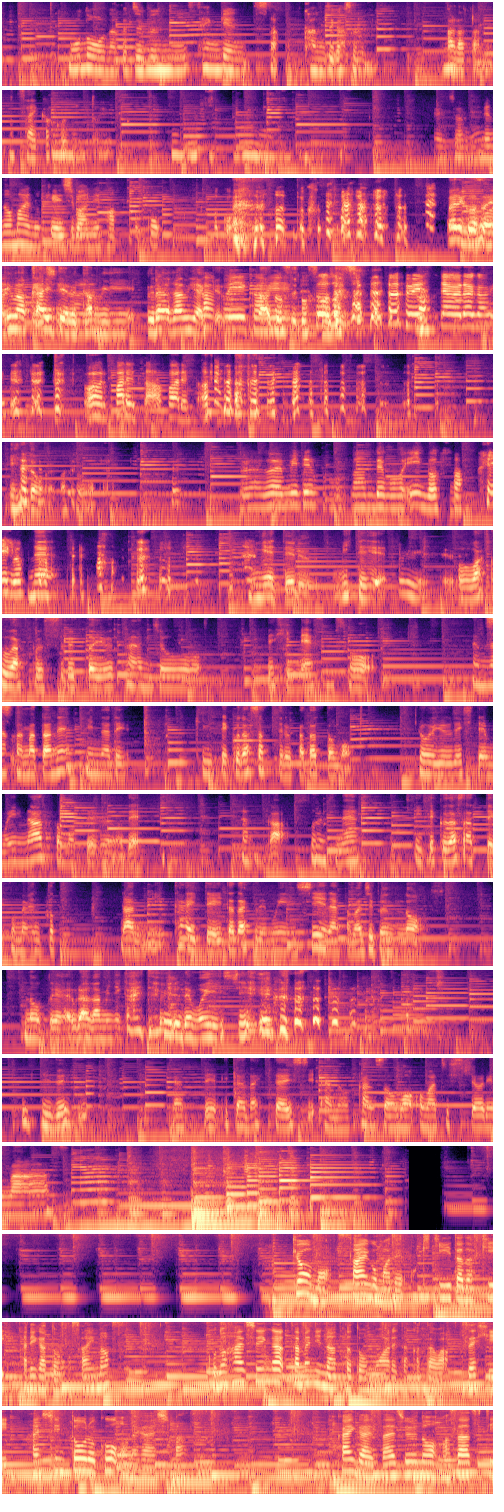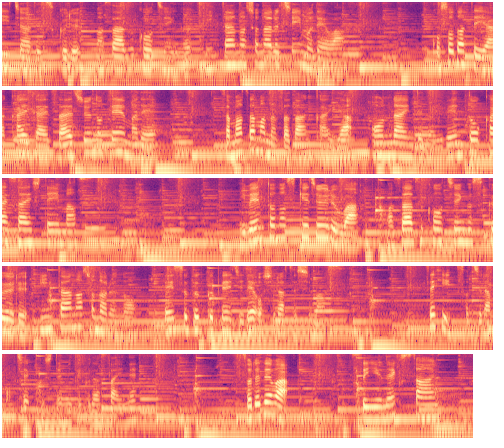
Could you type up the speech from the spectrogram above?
ものをなんか自分に宣言した感じがする新たな再確認というか。うん。えじゃあ目の前の掲示板に貼っとこう。ここ貼っとこう。マリコさん今書いてる紙裏紙やけど。いいあどうするそうそう。めっちゃ裏紙で。わバレたバレた。いいと思います。も裏紙でも何でもいいのさ。いいのさ。ねう見えてる見てワクワクするという感情をぜひねそうそうなんかまたねみんなで聞いてくださってる方とも共有できてもいいなと思っているのでなんかそうですね聞いてくださってコメント欄に書いていただくでもいいしなんかま自分のノートや裏紙に書いてみるでもいいしぜひぜひやっていただきたいしあの感想もお待ちしております。今日も最後までお聞きいただきありがとうございます。この配信がためになったと思われた方はぜひ配信登録をお願いします。海外在住のマザーズティーチャーで作るマザーズコーチングインターナショナルチームでは子育てや海外在住のテーマでさまざまな座談会やオンラインでのイベントを開催しています。イベントのスケジュールはマザーズコーチングスクールインターナショナルの Facebook ページでお知らせします。ぜひそちらもチェックしてみてくださいね。それでは、See you next time!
